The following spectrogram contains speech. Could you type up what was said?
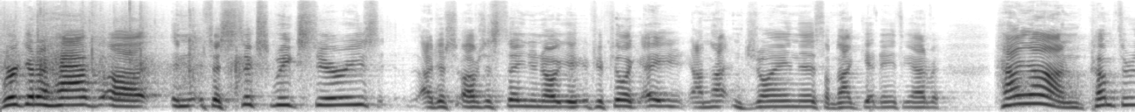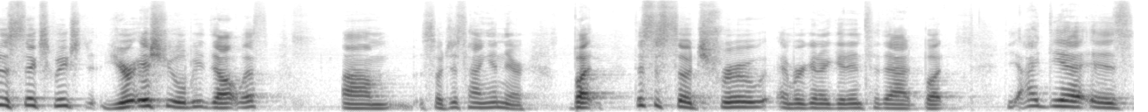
We're going to have, uh, it's a six week series. I, just, I was just saying, you know, if you feel like, hey, I'm not enjoying this, I'm not getting anything out of it, hang on. Come through the six weeks. Your issue will be dealt with. Um, so just hang in there. But this is so true, and we're going to get into that. But the idea is,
